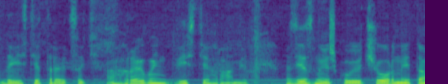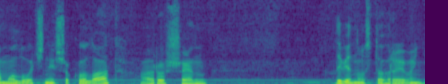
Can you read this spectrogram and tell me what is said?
230 гривень 200 грамів. Зі знижкою чорний та молочний шоколад Рошен 90 гривень.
